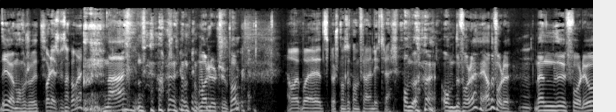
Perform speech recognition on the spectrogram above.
det gjør man for så vidt. Var det du skulle snakke om? eller? Nei, hva lurte du på? Det var bare et spørsmål som kom fra en lytter her. Om, om du får det? Ja, det får du. Mm. Men du får det, jo,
